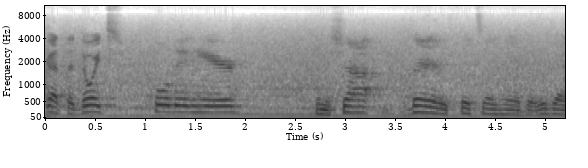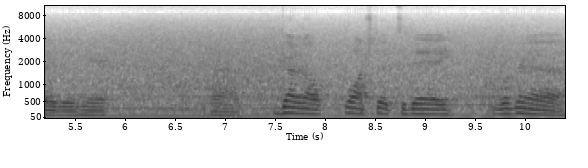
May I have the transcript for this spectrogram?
Got the Deutz pulled in here in the shop. Barely fits in here, but we got it in here. Uh, got it all washed up today. We're gonna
